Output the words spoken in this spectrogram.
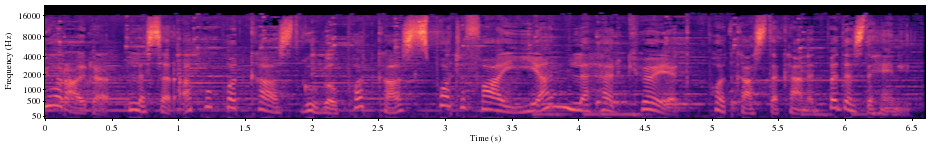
گۆڕایرە لەسەر ئەپڵ پۆدکاست، گووگڵ پۆدکاست، سپۆتفای یان لە هەر کوێیەک پۆدکاستەکانت بەدەست دەهێنیت.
